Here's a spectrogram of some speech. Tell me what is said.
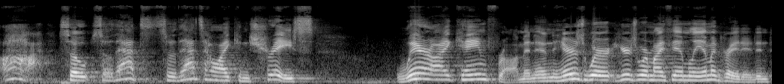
ah, so, so, that's, so that's how I can trace where I came from. And, and here's, where, here's where my family immigrated and,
